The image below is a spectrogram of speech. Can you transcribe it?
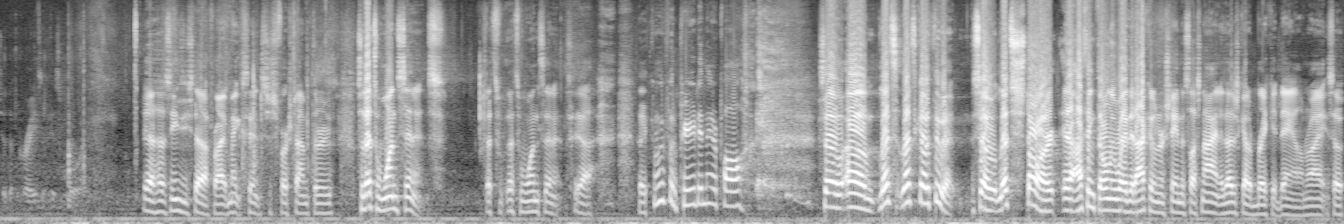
to the praise of his glory. Yeah, that's easy stuff, right? Makes sense just first time through. So that's one sentence. That's that's one sentence. Yeah. Like, can we put a period in there, Paul? So um, let's let's go through it. So let's start. I think the only way that I can understand this last night is I just got to break it down, right? So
